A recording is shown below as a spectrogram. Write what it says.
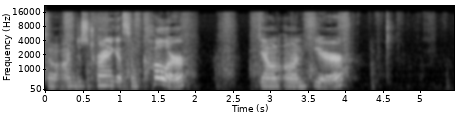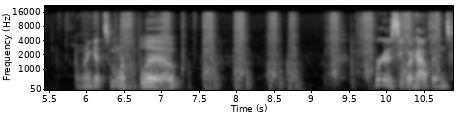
So I'm just trying to get some color down on here. I'm going to get some more blue. We're going to see what happens.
